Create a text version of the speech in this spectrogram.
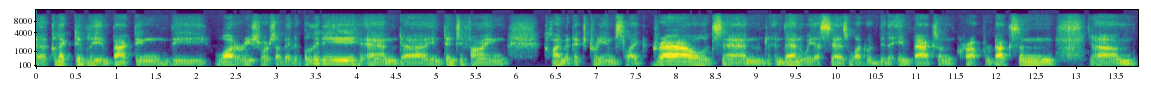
uh, collectively impacting the water resource availability and uh, intensifying climate extremes like droughts, and and then we assess what would be the impacts on crop production. Um,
